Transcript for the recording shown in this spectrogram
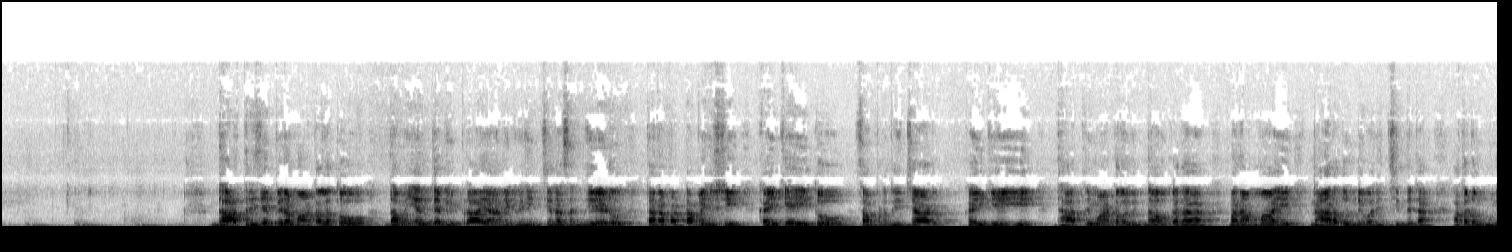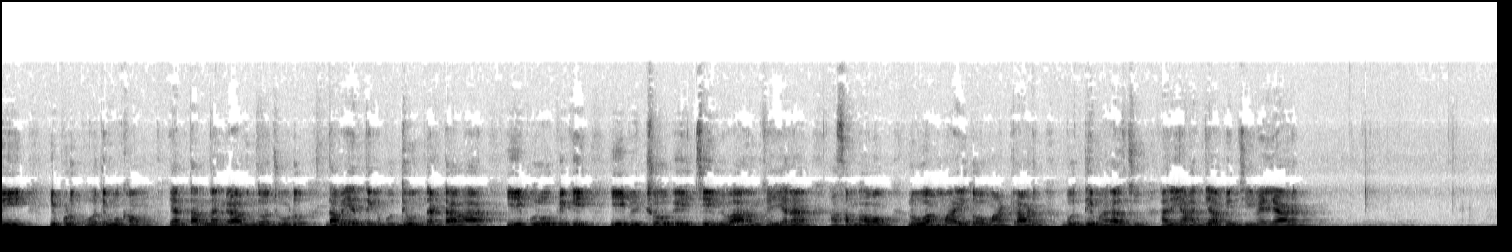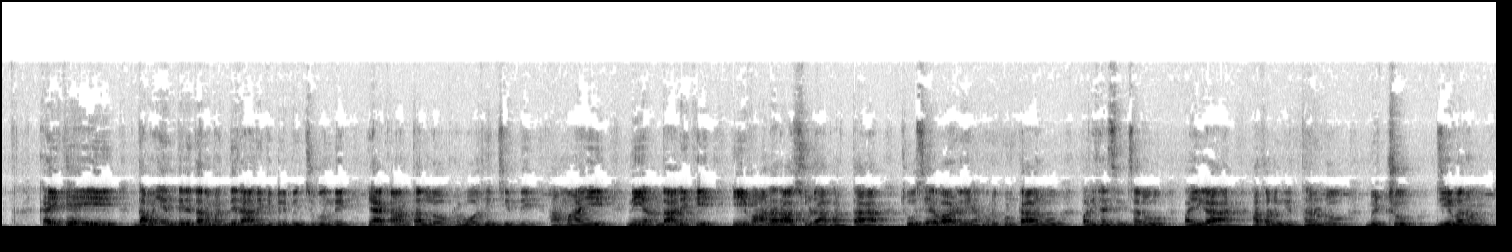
ధాత్రి చెప్పిన మాటలతో దమయంతి అభిప్రాయాన్ని గ్రహించిన సంజయుడు తన పట్టమహిషి కైకేయితో సంప్రదించాడు. కైకేయి ధాత్రి మాటలు విన్నావు కదా? మన అమ్మాయి నారదుణ్ణి వరించిందిట. అతడు ముని ఇప్పుడు కోతి ముఖం ఎంత అందంగా ఉందో చూడు. దమయంతికి బుద్ధి ఉందంటావా? ఈ కురూపికి ఈ భిక్షువుకి ఇచ్చి వివాహం చెయ్యనా? అసంభవం. నువ్వు అమ్మాయితో మాట్లాడు. బుద్ధి మరల్చు అని ఆజ్ఞాపించి వెళ్ళాడు. కైకేయి దమయంతిని తన మందిరానికి పిలిపించుకుంది. ఏకాంతంలో ప్రబోధించింది. అమ్మాయి నీ అందానికి ఈ వానరాసుడా భర్త. చూసేవాళ్ళు ఏమనుకుంటారు? పరిహసించరు. పైగా అతడు నిర్ధనుడు. భిక్షు జీవనం.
